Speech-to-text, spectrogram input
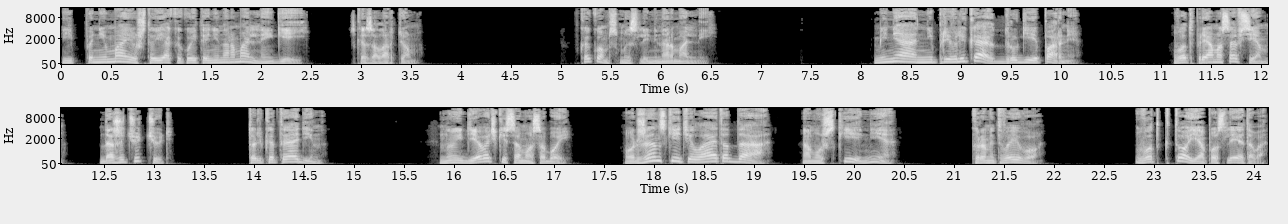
и понимаю, что я какой-то ненормальный гей», — сказал Артем. «В каком смысле ненормальный?» Меня не привлекают другие парни. Вот прямо совсем, даже чуть-чуть. Только ты один. Ну и девочки, само собой. Вот женские тела — это да, а мужские — не. Кроме твоего. Вот кто я после этого?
